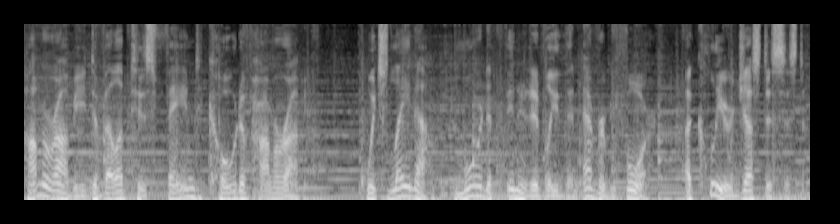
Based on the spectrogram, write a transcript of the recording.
Hammurabi developed his famed Code of Hammurabi, which laid out, more definitively than ever before, a clear justice system.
